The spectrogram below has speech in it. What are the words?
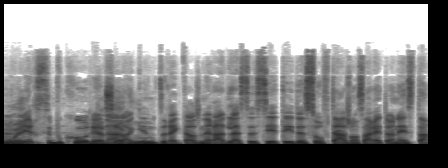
Oui. Merci beaucoup, Rénal directeur général de la Société de sauvetage. On s'arrête un instant.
